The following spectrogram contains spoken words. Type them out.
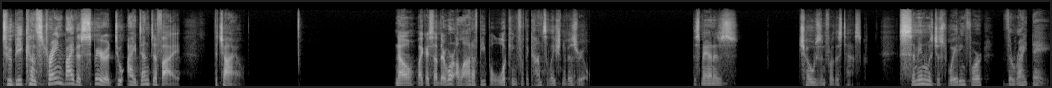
to be constrained by the Spirit to identify the child. Now, like I said, there were a lot of people looking for the consolation of Israel. This man is chosen for this task. Simeon was just waiting for the right day.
